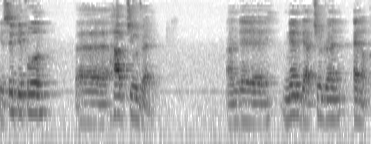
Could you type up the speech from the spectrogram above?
you see people uh, have children and they name their children Enoch.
